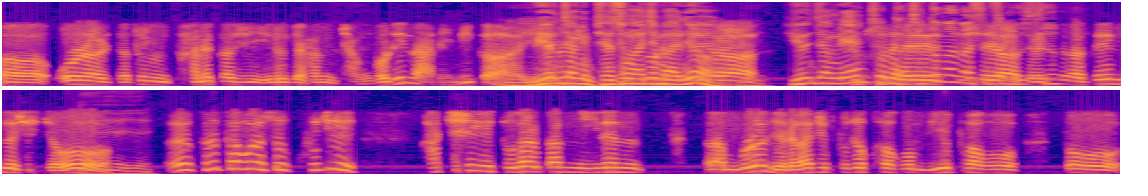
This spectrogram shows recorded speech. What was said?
어 오늘날 대통령 탄핵까지 이르게 한 장본인 아닙니까? 아, 위원장님 죄송하지만요. 위원장님 잠깐, 잠깐만 말씀해 될 때가 된 것이죠. 어, 그렇다고 해서 굳이 같이 두 달간 일은 아, 물론 여러 가지 부족하고 미흡하고 또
